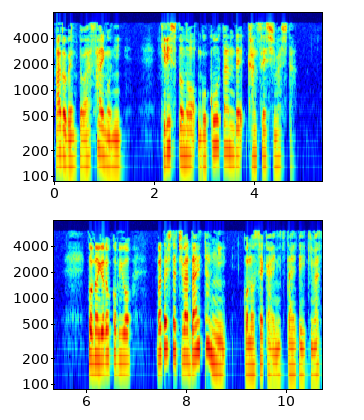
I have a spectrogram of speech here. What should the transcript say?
アドベントは最後に、キリストのご降誕で完成しました。この喜びを私たちは大胆にこの世界に伝えていきます。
